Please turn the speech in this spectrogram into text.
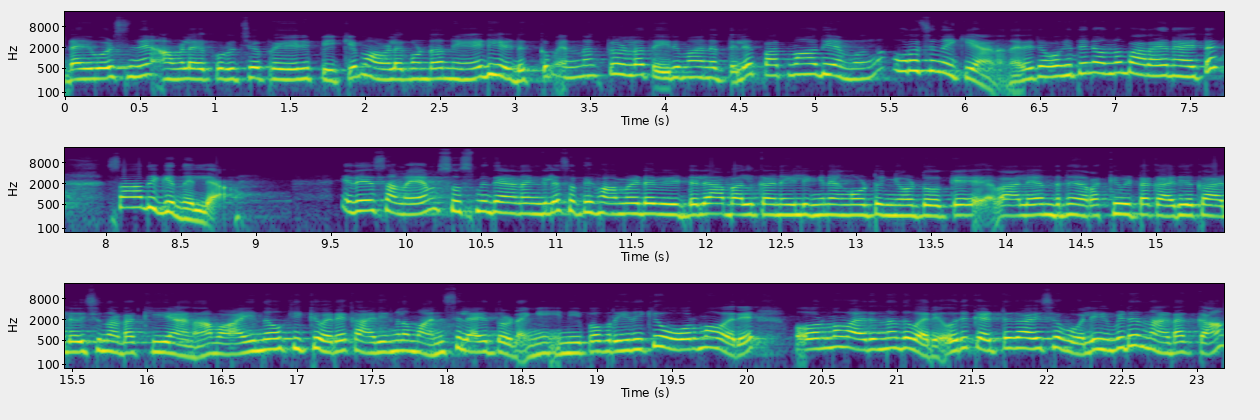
ഡൈവോഴ്സിനെ അവളെക്കുറിച്ച് പ്രേരിപ്പിക്കും. അവളെ കൊണ്ട് നേടിയെടുക്കും എന്നൊക്കെയുള്ള തീരുമാനത്തിൽ പത്മാവതി അമ്മ ഉറച്ചു നിൽക്കുകയാണ്. അന്നേരം രോഹിതിനൊന്നും പറയാനായിട്ട് സാധിക്കുന്നില്ല. ഇതേ സമയം സുസ്മിതയാണെങ്കിൽ സത്യഭാമയുടെ വീട്ടിൽ ആ ബാൽക്കണിയിൽ ഇങ്ങനെ അങ്ങോട്ടും ഇങ്ങോട്ടും ഒക്കെ ബാലചന്ദ്രൻ ഇറക്കി വിട്ട കാര്യമൊക്കെ ആലോചിച്ച് നടക്കുകയാണ്. ആ വായിനോക്കിക്ക് വരെ കാര്യങ്ങൾ മനസ്സിലായി തുടങ്ങി. ഇനിയിപ്പോൾ പ്രീതിക്ക് ഓർമ്മ വരെ ഓർമ്മ വരുന്നത് വരെ ഒരു കെട്ടുകാഴ്ച പോലെ ഇവിടെ നടക്കാം.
